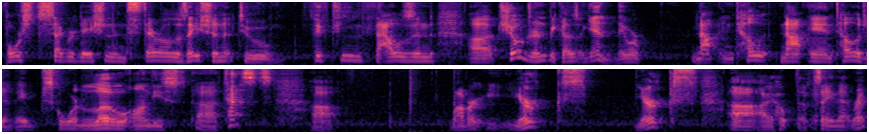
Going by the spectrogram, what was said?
forced segregation and sterilization to 15,000 uh, children because, again, they were not intelli- not intelligent. They scored low on these uh, tests. Uh, Robert Yerkes, Yerkes, uh, I hope I'm saying that right.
